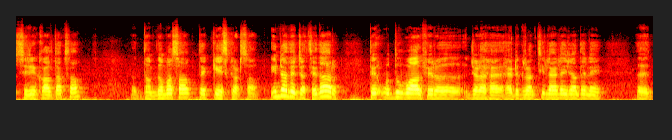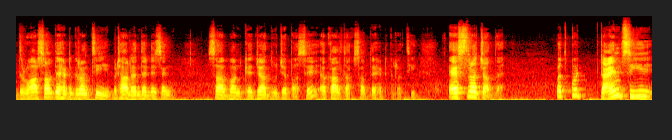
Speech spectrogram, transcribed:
ਸ੍ਰੀ ਅਕਾਲ ਤਖਤ ਸਾਹਿਬ, ਦਮਦਮਾ ਸਾਹਿਬ ਤੇ ਕੇਸਗੜ੍ਹ ਸਾਹਿਬ। ਇਹਨਾਂ ਦੇ ਜਥੇਦਾਰ ਤੇ ਤੋਂ ਬਾਅਦ ਫਿਰ, ਜਿਹੜਾ ਹੈ, ਹੈੱਡ ਗ੍ਰੰਥੀ ਲੈ ਲਏ ਜਾਂਦੇ ਨੇ। ਦਰਬਾਰ ਸਾਹਿਬ ਦੇ ਹੈੱਡ ਗ੍ਰੰਥੀ ਬਿਠਾ ਲੈਂਦੇ ਨੇ ਸਿੰਘ ਸਾਹਿਬ ਬਣ ਕੇ ਜਾਂ ਦੂਜੇ ਪਾਸੇ ਅਕਾਲ ਤਖਤ ਸਾਹਿਬ ਦੇ ਹੈੱਡ ਗ੍ਰੰਥੀ। ਇਸ ਤਰ੍ਹਾਂ ਚੱਲਦਾ ਪਰ ਕੁਝ ਟਾਈਮ ਸੀ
